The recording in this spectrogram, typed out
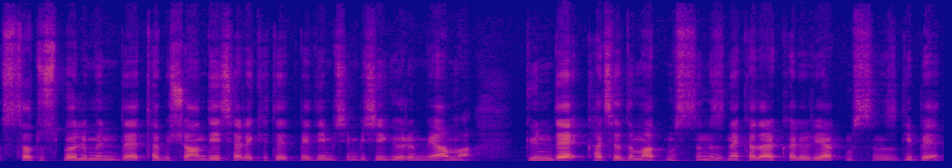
status bölümünde tabi şu anda hiç hareket etmediğim için bir şey görünmüyor ama günde kaç adım atmışsınız, ne kadar kalori yakmışsınız gibi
